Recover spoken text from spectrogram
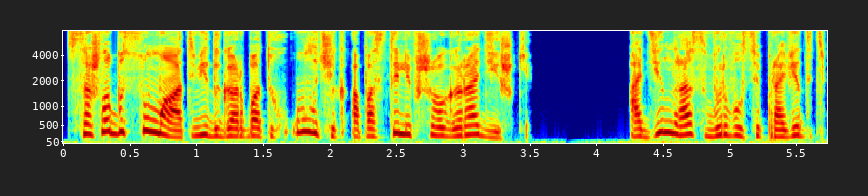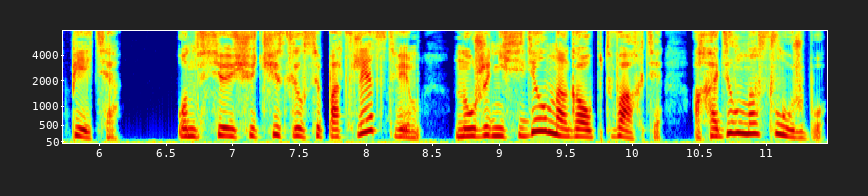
сошла бы с ума от вида горбатых улочек опостылевшего городишки. Один раз вырвался проведать Петя. Он все еще числился под следствием, но уже не сидел на гауптвахте, а ходил на службу.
